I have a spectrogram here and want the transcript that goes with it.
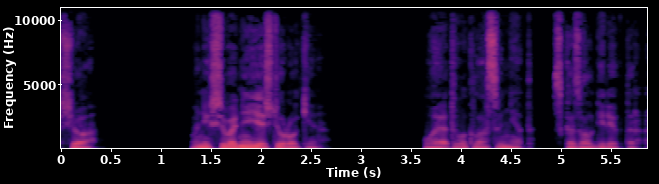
«Все. У них сегодня есть уроки?» «У этого класса нет», — сказал директор.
